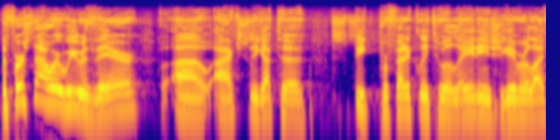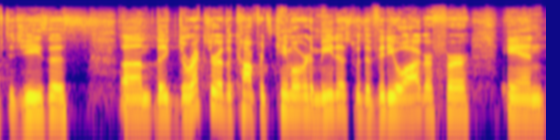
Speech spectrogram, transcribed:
The first hour we were there, uh, I actually got to speak prophetically to a lady, and she gave her life to Jesus um, the director of the conference came over to meet us with a videographer, and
